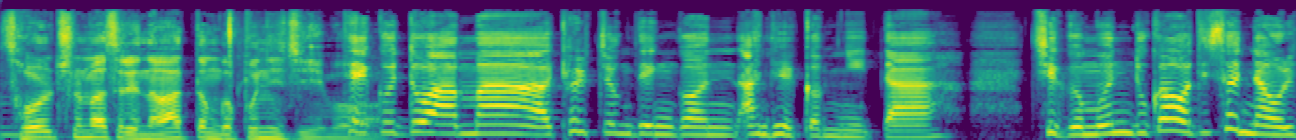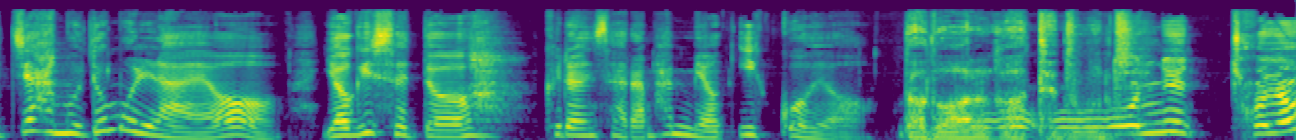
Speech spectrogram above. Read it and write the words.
서울 출마설이 나왔던 것뿐이지 뭐. 음. 대구도 아마 결정된 건 아닐 겁니다. 지금은 누가 어디서 나올지 아무도 몰라요. 여기서도 그런 사람 한 명 있고요. 나도 아는 것 같아 어, 누군지. 언니 저요?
